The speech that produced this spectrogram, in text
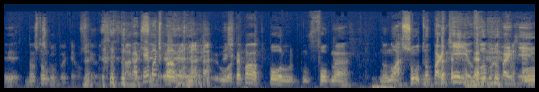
É, nós estamos Desculpa eu interromper. Aqui é bate-papo. É, o- até para pôr um fogo na, no, no assunto. No parquinho, fogo no parquinho.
